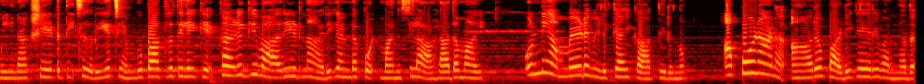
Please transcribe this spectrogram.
മീനാക്ഷി ഏട്ടത്തി ചെറിയ ചെമ്പുപാത്രത്തിലേക്ക് കഴുകി വാരിയിടുന്ന അരി കണ്ടപ്പോൾ മനസ്സിൽ ആഹ്ലാദമായി. ഉണ്ണി അമ്മയുടെ വിളിക്കായി കാത്തിരുന്നു. അപ്പോഴാണ് ആരോ പടി കയറി വന്നത്.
